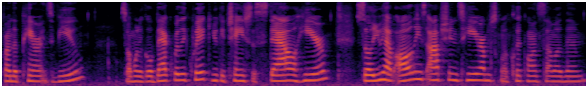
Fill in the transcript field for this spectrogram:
from the parent's view so I'm going to go back really quick. You can change the style here. So you have all these options here. I'm just going to click on some of them.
